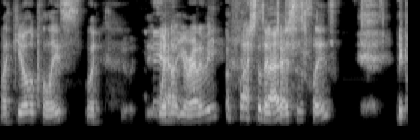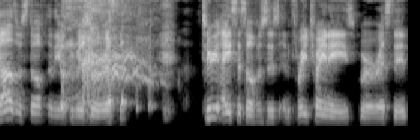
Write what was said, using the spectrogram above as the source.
Like you're the police? Like we're not your enemy? Flash the Take badge. chases, please. The cars were stopped and the occupants were arrested. Two ASIS officers and three trainees were arrested,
